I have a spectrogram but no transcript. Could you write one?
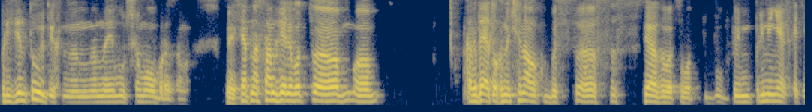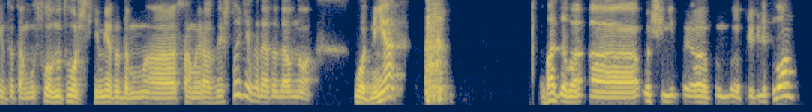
презентуют их наилучшим образом. То есть это на самом деле вот э, когда я только начинал как бы связываться, вот, применять каким-то там условно-творческим методом э, самые разные штуки когда-то давно, вот, меня базово э, очень э, привлекло э, э,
